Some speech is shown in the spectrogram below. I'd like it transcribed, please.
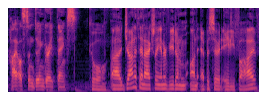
Hi, Austin. Doing great. Thanks. Cool. Uh, Jonathan actually interviewed him on episode 85,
